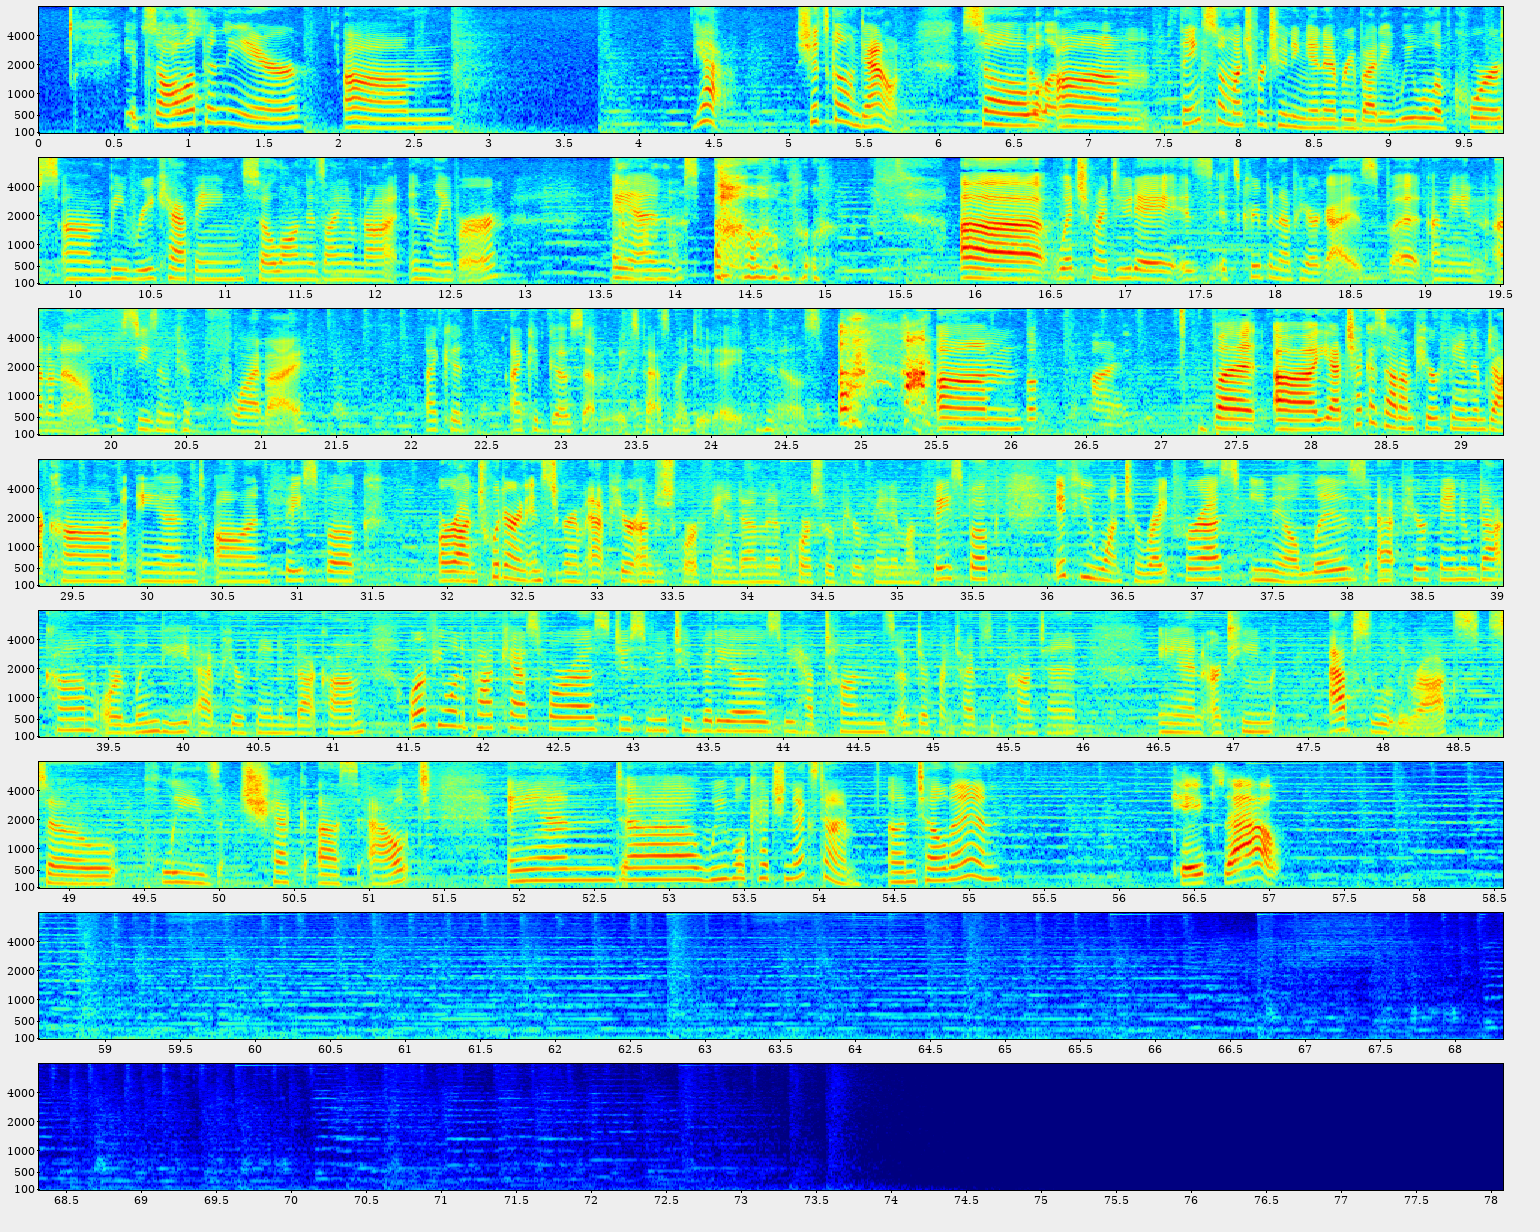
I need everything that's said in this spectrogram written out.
It's, all up in the air. Um, yeah, shit's going down. So, um, thanks so much for tuning in, everybody. We will, of course, um, be recapping so long as I am not in labor, and um, uh, which my due date is. It's creeping up here, guys. But I mean, I don't know. The season could fly by. I could, I could go seven weeks past my due date. Who knows? um. But uh, yeah, check us out on purefandom.com and on Facebook or on Twitter and Instagram at pure underscore fandom. And of course, we're Pure Fandom on Facebook. If you want to write for us, email liz at purefandom.com or lindy at purefandom.com. Or if you want to podcast for us, do some YouTube videos. We have tons of different types of content, and our team absolutely rocks. So please check us out. And uh, we will catch you next time. Until then. Capes out.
